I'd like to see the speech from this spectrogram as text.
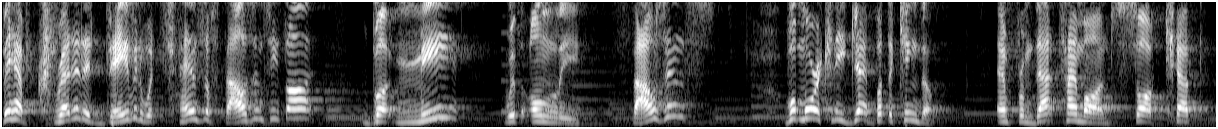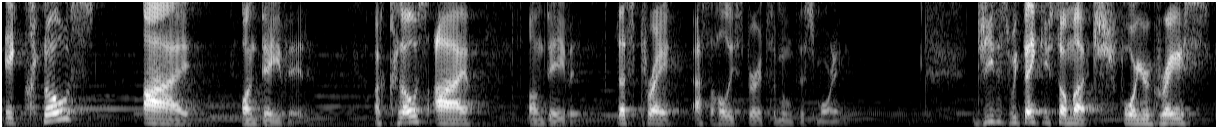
They have credited David with tens of thousands, he thought. But me with only thousands? What more can he get but the kingdom? And from that time on, Saul kept a close eye on David. A close eye on David. Let's pray, ask the Holy Spirit to move this morning. Jesus, we thank you so much for your grace,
